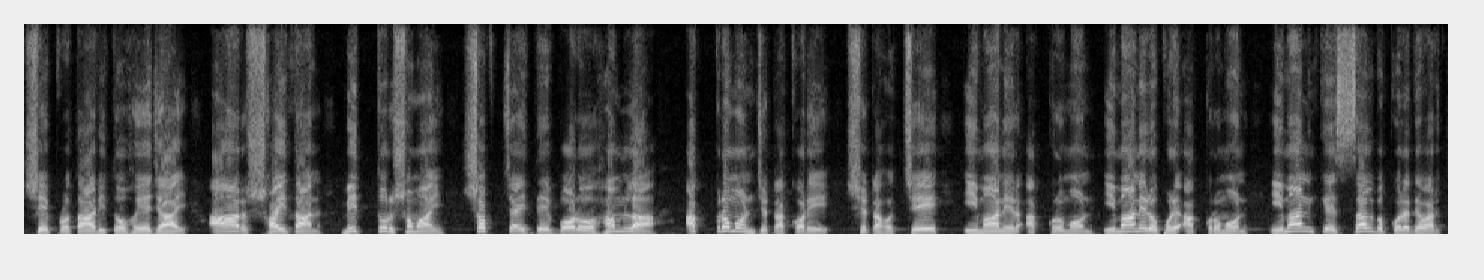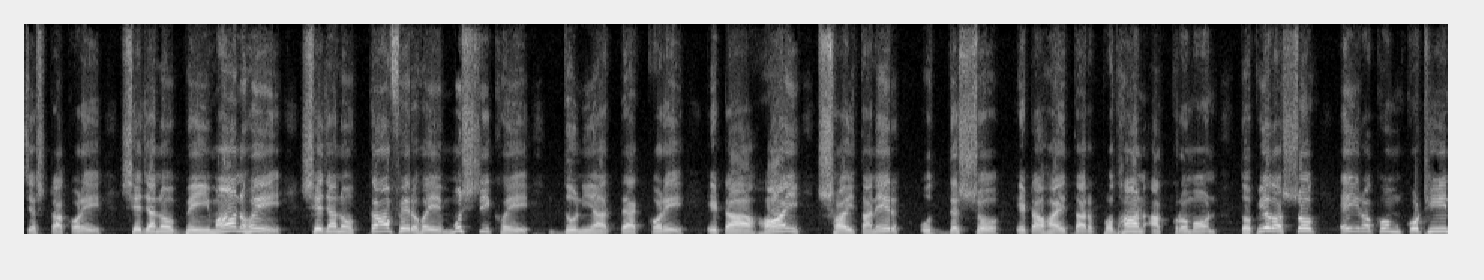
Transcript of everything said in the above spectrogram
সে প্রতারিত হয়ে যায়। আর শয়তান মৃত্যুর সময় সবচাইতে বড় হামলা, আক্রমণ যেটা করে, সেটা হচ্ছে ইমানের আক্রমণ। ইমানের ওপরে আক্রমণ। ইমানকে সালব করে দেওয়ার চেষ্টা করে। সে যেন বেঈমান হয়ে, সে যেন কাফের হয়ে, মুশরিক হয়ে দুনিয়া ত্যাগ করে। এটা হয় শয়তানের উদ্দেশ্য। এটা হয় তার প্রধান আক্রমণ। তো প্রিয় দর্শক এই রকম কঠিন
